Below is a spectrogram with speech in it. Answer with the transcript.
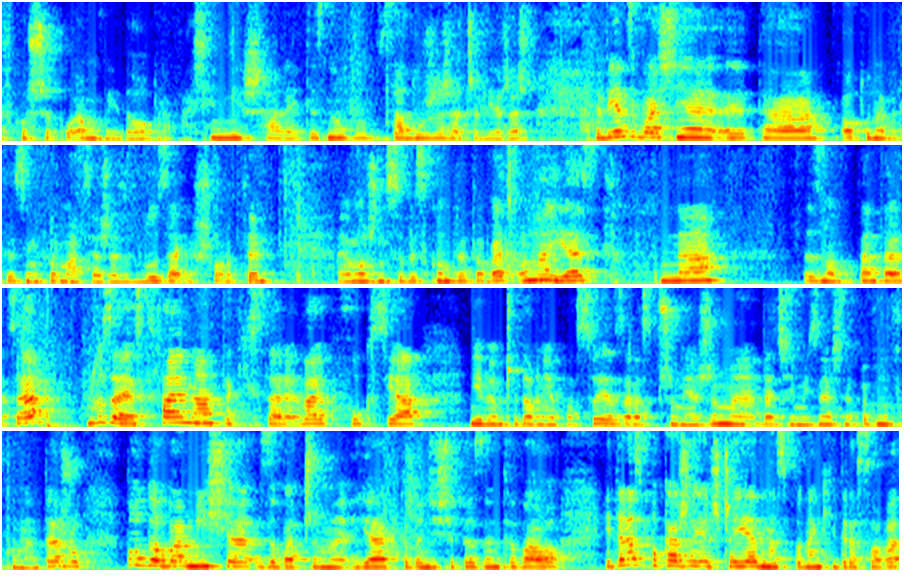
w koszyku. A mówię, dobra, Asia, nie szalej, ty znowu za duże rzeczy bierzesz. Więc właśnie y, ta, o tu nawet jest informacja, że jest bluza i shorty, y, można sobie skompletować. Ona jest na, znowu pętelce. Bluza jest fajna, taki stary vibe, fuksja. Nie wiem, czy do mnie pasuje, zaraz przymierzymy. Dajcie mi znać na pewno w komentarzu. Podoba mi się, zobaczymy jak to będzie się prezentowało. I teraz pokażę jeszcze jedne spodenki dresowe,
